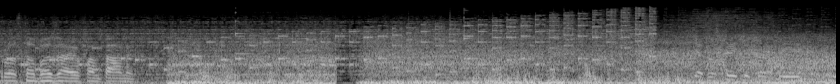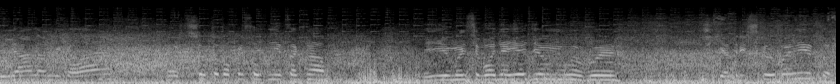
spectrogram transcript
просто обожаю фонтаны. Я тут встретился с Лилианом, Николаем. Может, еще кто-то присоединится к нам. И мы сегодня едем в психиатрическую больницу.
